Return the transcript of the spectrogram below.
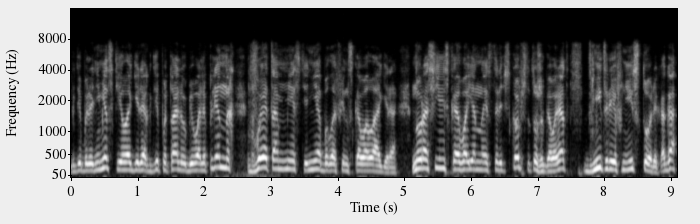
где были немецкие лагеря, где пытали, убивали пленных, в этом месте не было финского лагеря. Но российское военное историческое общество тоже говорят, Дмитриев не историк. Ага,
